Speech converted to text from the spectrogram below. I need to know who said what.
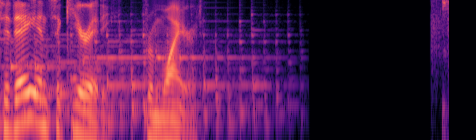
Speaker 1: Today in Security from Wired.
